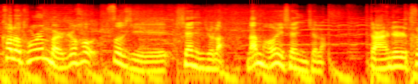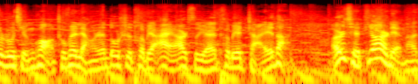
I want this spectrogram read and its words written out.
看了同人本之后，自己陷进去了，男朋友也陷进去了，当然这是特殊情况，除非两个人都是特别爱二次元、特别宅的，而且第二点呢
